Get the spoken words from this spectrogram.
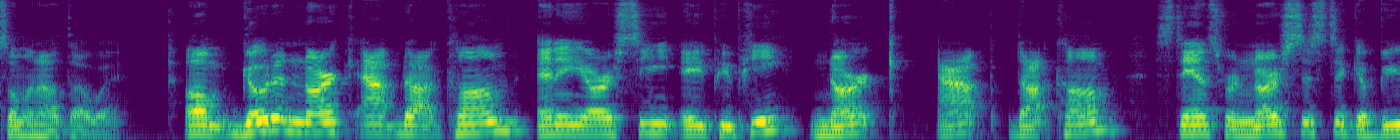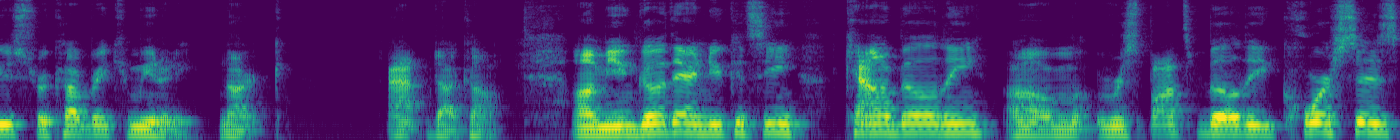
someone out that way. Um, go to narcapp.com, N A R C A P P, narcapp.com, stands for Narcissistic Abuse Recovery Community, NARC app.com. Um, you can go there and you can see accountability, um, responsibility, courses,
